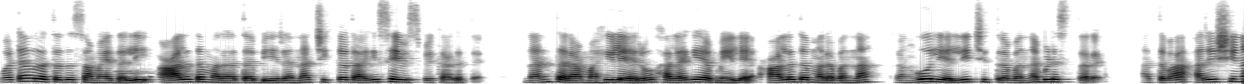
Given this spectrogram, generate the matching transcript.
ವಟವ್ರತದ ಸಮಯದಲ್ಲಿ ಆಲದ ಮರದ ಬೇರನ್ನು ಚಿಕ್ಕದಾಗಿ ಸೇವಿಸಬೇಕಾಗತ್ತೆ. ನಂತರ ಮಹಿಳೆಯರು ಹಲಗೆಯ ಮೇಲೆ ಆಲದ ಮರವನ್ನು ರಂಗೋಲಿಯಲ್ಲಿ ಚಿತ್ರವನ್ನು ಬಿಡಿಸ್ತಾರೆ ಅಥವಾ ಅರಿಶಿನ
